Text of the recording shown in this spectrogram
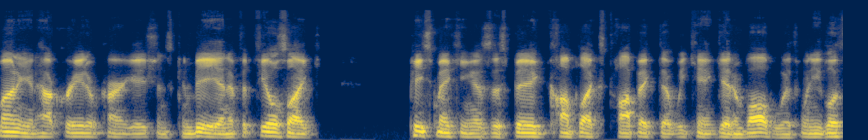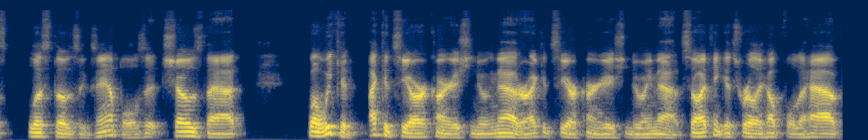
money and how creative congregations can be. And if it feels like peacemaking is this big complex topic that we can't get involved with, when you list list those examples, it shows that well, we could I could see our congregation doing that, or I could see our congregation doing that. So I think it's really helpful to have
